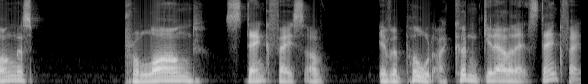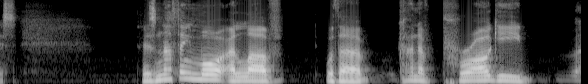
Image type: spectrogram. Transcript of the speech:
Longest prolonged stank face I've ever pulled. I couldn't get out of that stank face. There's nothing more I love with a kind of proggy uh,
